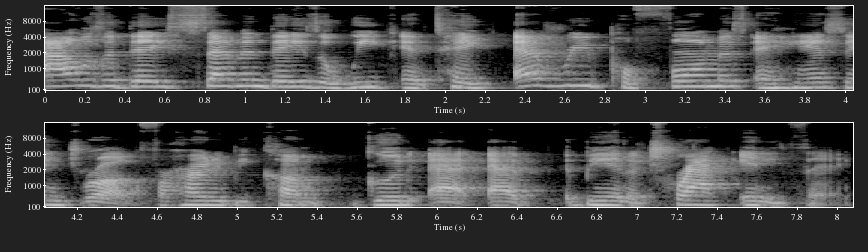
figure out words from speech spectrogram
hours a day, seven days a week, and take every performance enhancing drug for her to become good at, at being a track anything.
